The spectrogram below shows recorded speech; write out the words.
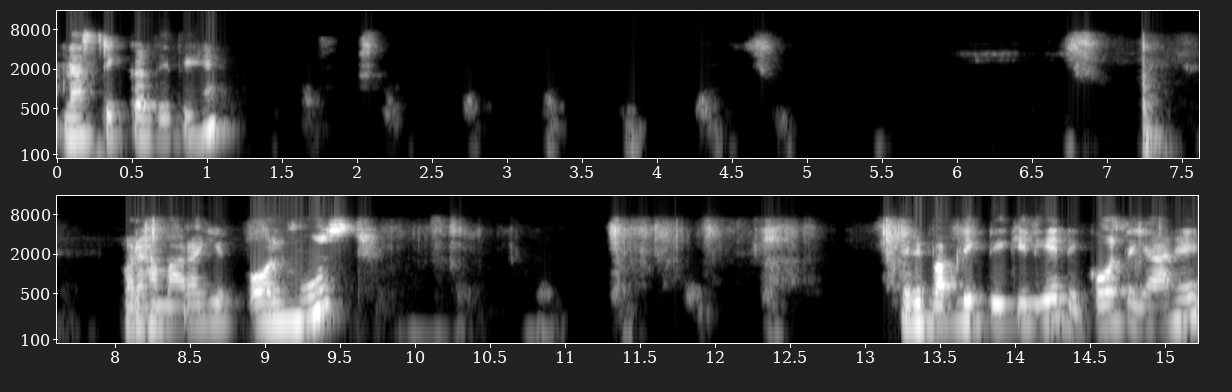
अपना स्टिक कर देते हैं। और हमारा ये ऑलमोस्ट रिपब्लिक डे के लिए डेकोर तैयार है।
